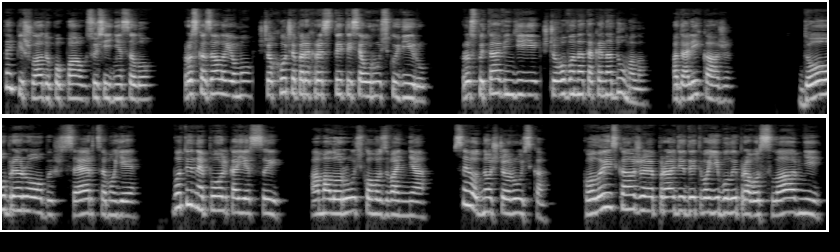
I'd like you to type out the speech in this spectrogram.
та й пішла до попа у сусіднє село. Розказала йому, що хоче перехреститися у руську віру. Розпитав він її, чого вона таке надумала, а далі й каже Добре робиш, серце моє, бо ти не полька єси, а малоруського звання, все одно, що руська. Колись, каже, прадіди твої були православні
